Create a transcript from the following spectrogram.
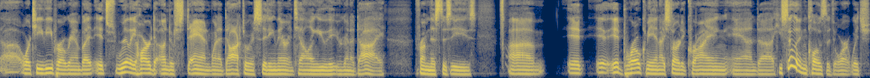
uh, or TV program, but it's really hard to understand when a doctor is sitting there and telling you that you're going to die from this disease. Um, it, it, it broke me, and I started crying. And uh, he still didn't close the door, which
